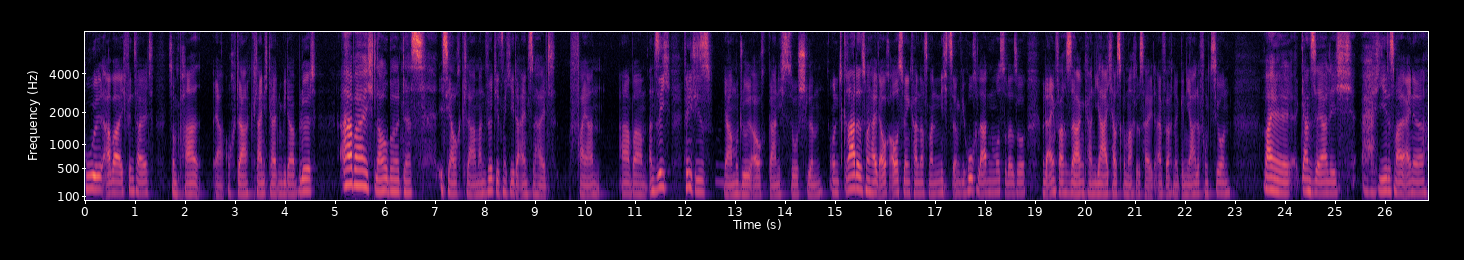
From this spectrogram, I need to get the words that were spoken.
cool, aber ich finde halt so ein paar, ja, auch da Kleinigkeiten wieder blöd. Aber ich glaube, das ist ja auch klar. Man wird jetzt nicht jede Einzelheit feiern. Aber an sich finde ich dieses ja, Modul auch gar nicht so schlimm. Und gerade, dass man halt auch auswählen kann, dass man nichts irgendwie hochladen muss oder so und einfach sagen kann, ja, ich habe es gemacht, ist halt einfach eine geniale Funktion. Weil, ganz ehrlich, jedes Mal eine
